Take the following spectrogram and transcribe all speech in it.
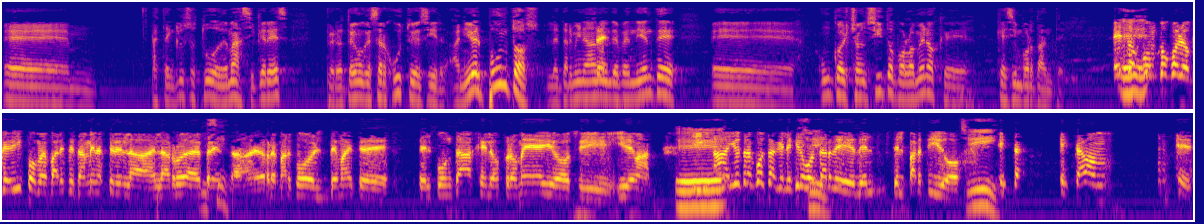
Eh, hasta incluso estuvo de más, si querés. Pero tengo que ser justo y decir, a nivel puntos, le termina dando a Independiente eh, un colchoncito por lo menos que, que es importante. Eso Eh. fue un poco lo que dijo, me parece, también hacer en la, en la rueda de prensa. Eh, remarcó el tema este de- del puntaje, los promedios y, y demás. Eh, y, ah, y otra cosa que les quiero sí. contar de- del, del partido. Sí. Está- estaban, eh,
